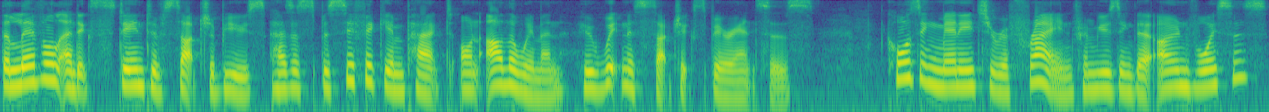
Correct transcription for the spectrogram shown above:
The level and extent of such abuse has a specific impact on other women who witness such experiences, causing many to refrain from using their own voices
